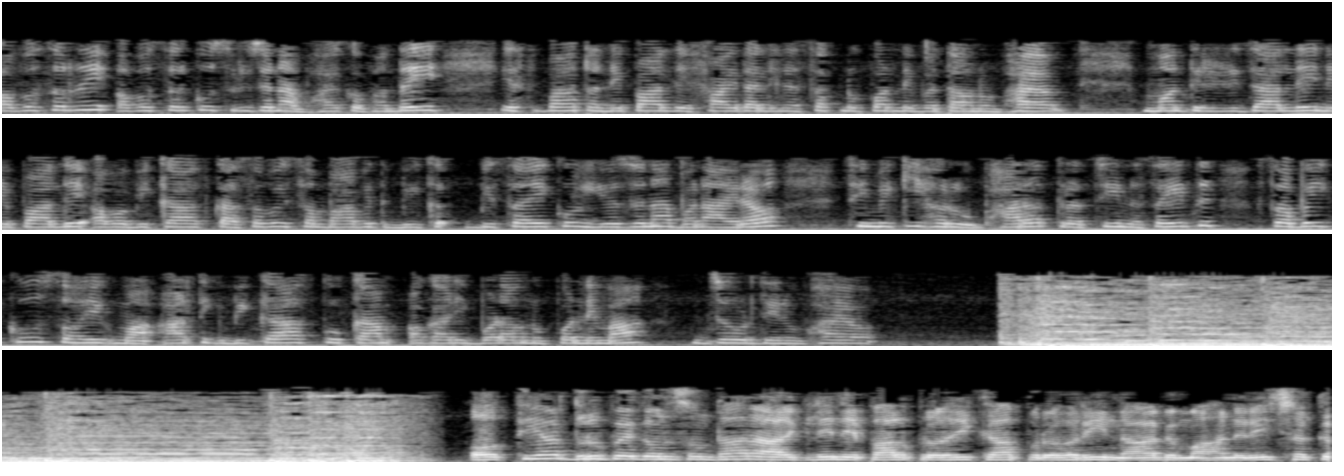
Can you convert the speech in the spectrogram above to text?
अवसर नै अवसरको सृजना भएको भन्दै यसबाट नेपालले फाइदा लिन सक्नुपर्ने बताउनु भयो। मन्त्री रिजालले नेपालले अब विकासका सबै सम्भावित विषयको योजना बनाएर छिमेकीहरू भारत र चीन सहित सबैको सहयोगमा आर्थिक विकासको काम अगाडि बढ़ाउनु पर्नेमा जोड़ दिनुभयो। अख्तियार दुरूपयोग अनुसन्धान आयोगले नेपाल प्रहरीका प्रहरी नायब महानिरीक्षक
